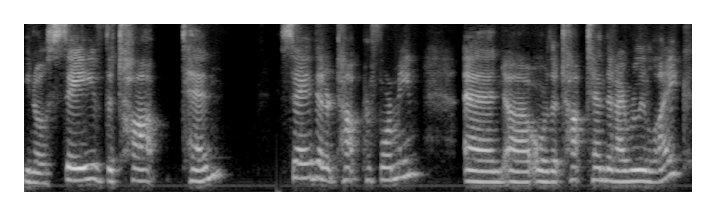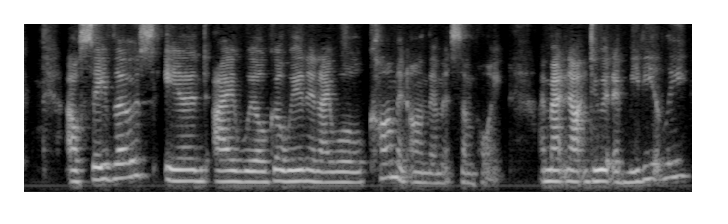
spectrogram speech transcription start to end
you know save the top 10 say that are top performing and uh, or the top 10 that i really like i'll save those and i will go in and i will comment on them at some point. I might not do it immediately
